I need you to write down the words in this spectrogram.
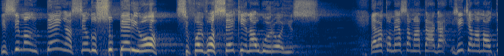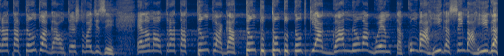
E se mantenha sendo superior, se foi você que inaugurou isso. Ela começa a matar H. Gente, ela maltrata tanto H, o texto vai dizer. Ela maltrata tanto H, tanto, tanto, tanto que H não aguenta. Com barriga, sem barriga,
